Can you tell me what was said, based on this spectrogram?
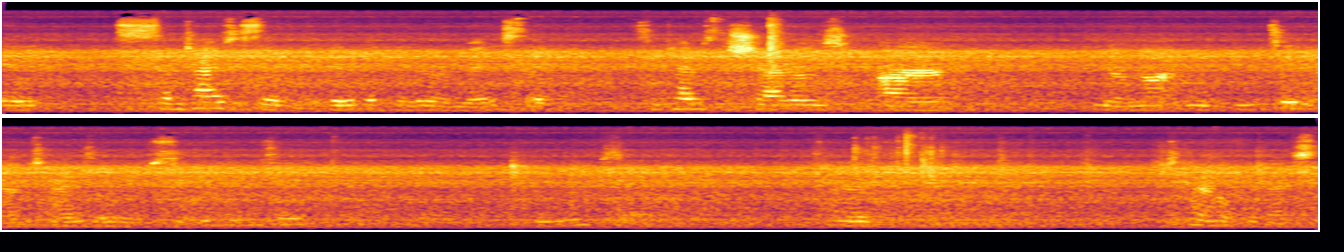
And sometimes it's a bit of a hit or a miss. Like sometimes the shadows are, you know, not really pigmented, and other times they're super. And so kind of just kind of hope for the best.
